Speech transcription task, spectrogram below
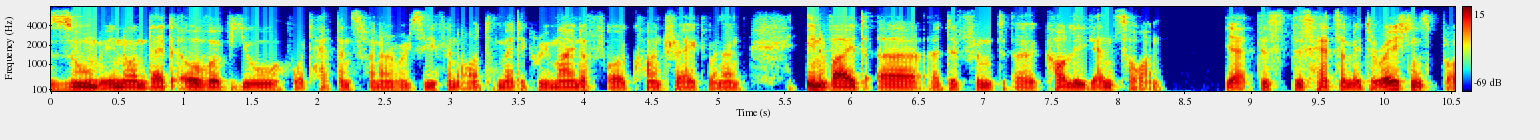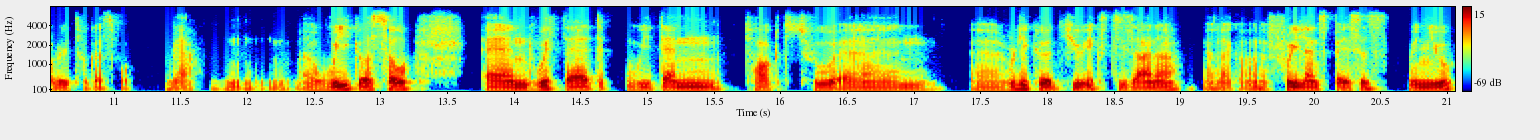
zoom in on that overview what happens when i receive an automatic reminder for a contract when i invite a, a different uh, colleague and so on yeah, this this had some iterations. Probably took us yeah a week or so, and with that we then talked to um, a really good UX designer, uh, like on a freelance basis. We knew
